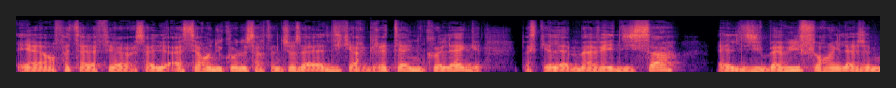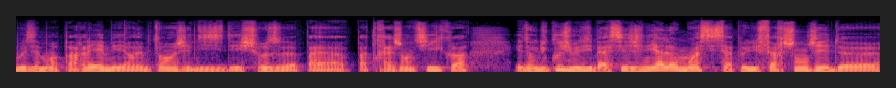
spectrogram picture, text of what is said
et en fait, ça l'a fait. Ça, elle s'est rendu compte de certaines choses. Elle a dit qu'elle regrettait à une collègue parce qu'elle m'avait dit ça. Elle dit bah oui, Florent, il a jamais osé m'en parler, mais en même temps, j'ai dit des choses pas, pas très gentilles quoi. Et donc du coup, je me dis bah c'est génial. Au moins, si ça peut lui faire changer de,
